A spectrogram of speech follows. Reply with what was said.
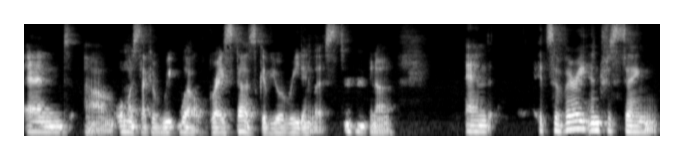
and um, almost like a re- well, Grace does give you a reading list, mm-hmm. you know, and it's a very interesting.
